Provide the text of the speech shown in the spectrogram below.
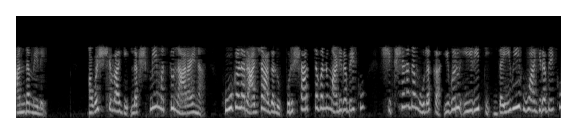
ಅಂದ ಮೇಲೆ, ಅವಶ್ಯವಾಗಿ ಲಕ್ಷ್ಮಿ ಮತ್ತು ನಾರಾಯಣ ಹೂಗಳ ರಾಜ ಆಗಲು ಪುರುಷಾರ್ಥವನ್ನು ಮಾಡಿರಬೇಕು. ಶಿಕ್ಷಣದ ಮೂಲಕ ಇವರು ಈ ರೀತಿ ದೈವಿ ಹೂವಾಗಿರಬೇಕು.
